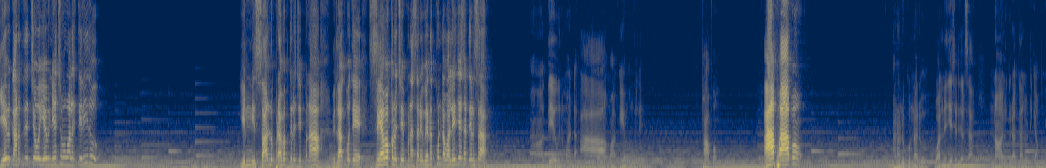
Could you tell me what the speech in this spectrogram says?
ఏవి ఘనత తెచ్చావో ఏవి నేర్చమో వాళ్ళకి తెలియదు ఎన్నిసార్లు ప్రవక్తలు చెప్పినా లేకపోతే సేవకులు చెప్పినా సరే వినకుండా వాళ్ళు ఏం చేశారు తెలుసా? దేవుని మాట ఆ మాకేముందిలే. పాపం. ఆ పాపం. అని అనుకున్నారు. వాళ్ళని ఏం చేశాడు తెలుసా? నాలుగు రకాల వాటికి అప్పగించాడంట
